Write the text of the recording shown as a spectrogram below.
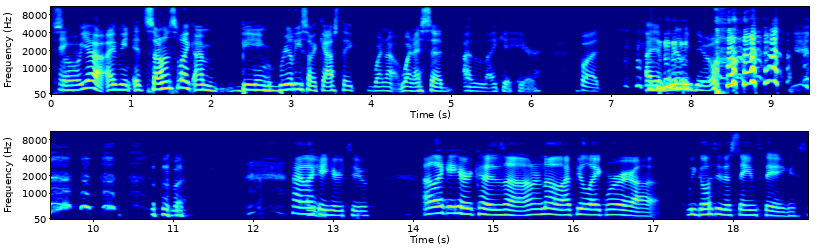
So yeah, I mean, it sounds like I'm being really sarcastic when I when I said I like it here, but I really do. but I like Yeah. it here too. I like it here because uh, I don't know. I feel like we're uh, we go through the same things,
